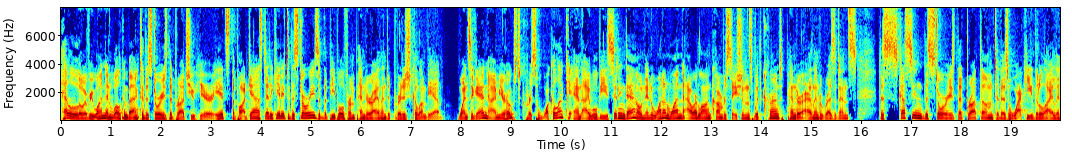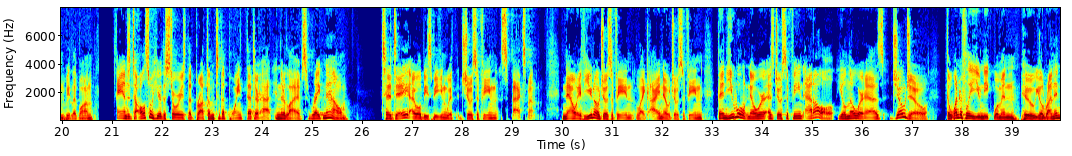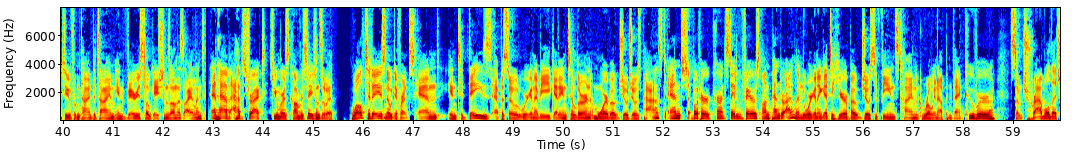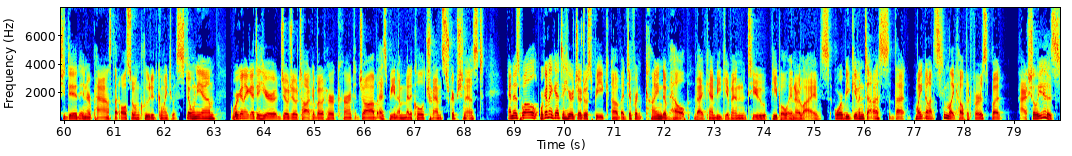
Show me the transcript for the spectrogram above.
Hello, everyone, and welcome back to the stories that brought you here. It's the podcast dedicated to the stories of the people from Pender Island, British Columbia. Once again, I'm your host, Chris Wakaluk, and I will be sitting down in one on one hour long conversations with current Pender Island residents, discussing the stories that brought them to this wacky little island we live on, and to also hear the stories that brought them to the point that they're at in their lives right now. Today, I will be speaking with Josephine Spaxman. Now, if you know Josephine like I know Josephine, then you won't know her as Josephine at all. You'll know her as JoJo, the wonderfully unique woman who you'll run into from time to time in various locations on this island and have abstract, humorous conversations with. Well, today is no different. And in today's episode, we're going to be getting to learn more about JoJo's past and about her current state of affairs on Pender Island. We're going to get to hear about Josephine's time growing up in Vancouver, some travel that she did in her past that also included going to Estonia. We're going to get to hear JoJo talk about her current job as being a medical transcriptionist. And as well, we're going to get to hear JoJo speak of a different kind of help that can be given to people in our lives or be given to us that might not seem like help at first, but actually is.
